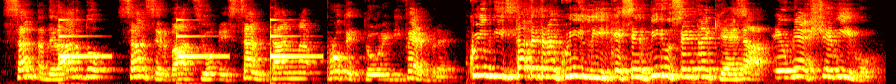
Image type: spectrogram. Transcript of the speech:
Sant'Adelardo, San Servazio e Sant'Anna protettori di febbre. Quindi state tranquilli che se il virus entra in chiesa è un esce vivo.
